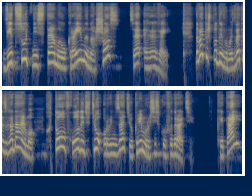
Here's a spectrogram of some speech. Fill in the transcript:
відсутність теми України на ШОС це егегей. Давайте ж подивимось, давайте згадаємо, хто входить в цю організацію, крім Російської Федерації. Китай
